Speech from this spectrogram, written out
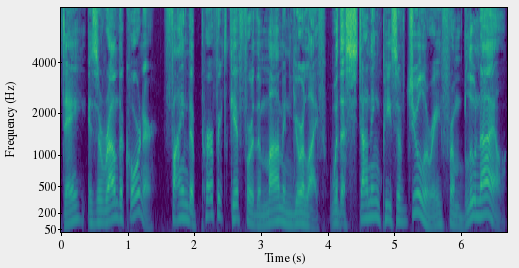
Day is around the corner. Find the perfect gift for the mom in your life with a stunning piece of jewelry from Blue Nile.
